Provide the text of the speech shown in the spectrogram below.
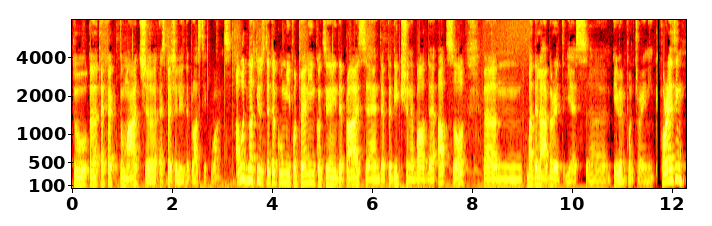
to uh, affect too much, uh, especially the plastic ones. I would not use the Takumi for training considering the price and the prediction about the outsole, um, but the Liberate, yes, uh, even for training. For racing,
